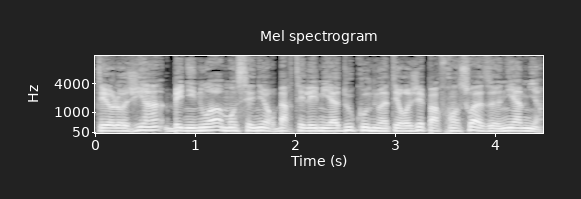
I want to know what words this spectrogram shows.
Théologien béninois, Monseigneur Barthélemy Adoukou, nous interrogé par Françoise Niamien.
